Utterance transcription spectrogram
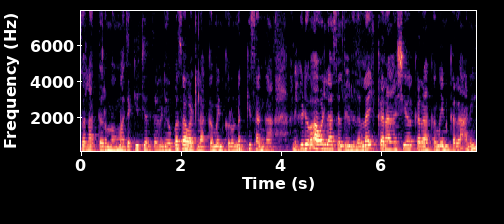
चला तर मग माझ्या किचनचा व्हिडिओ कसा वाटला कमेंट करून नक्की सांगा. आणि व्हिडिओ आवडला असेल तर व्हिडिओला लाईक करा शेअर करा कमेंट करा आणि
